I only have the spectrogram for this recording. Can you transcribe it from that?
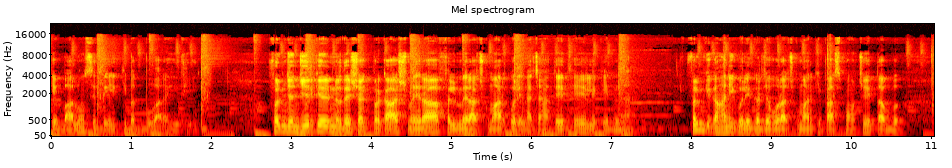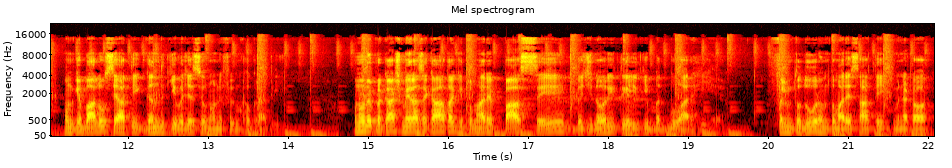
के बालों से तेल की बदबू आ रही थी। फ़िल्म जंजीर के निर्देशक प्रकाश मेहरा फ़िल्म में राजकुमार को लेना चाहते थे, लेकिन फ़िल्म की कहानी को लेकर जब वो राजकुमार के पास पहुँचे, तब उनके बालों से आती गंद की वजह से उन्होंने फ़िल्म ठुकरा दी। उन्होंने प्रकाश मेहरा से कहा था कि तुम्हारे पास से बिजनौरी तेल की बदबू आ रही है। फ़िल्म तो दूर, हम तुम्हारे साथ एक मिनट और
